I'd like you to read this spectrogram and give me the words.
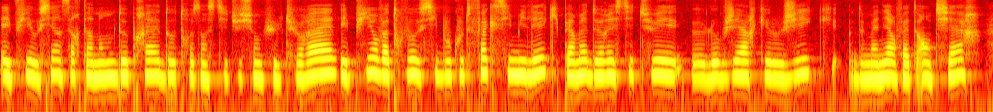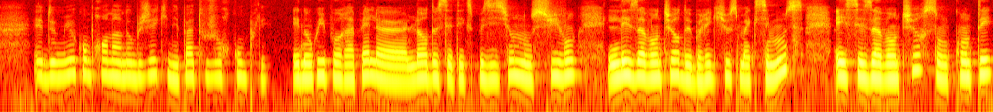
et puis aussi un certain nombre de prêts d'autres institutions culturelles. Et puis on va trouver aussi beaucoup de facsimilés qui permettent de restituer euh, l'objet archéologique de manière en entière et de mieux comprendre un objet qui n'est pas toujours complet. Et donc oui, pour rappel, euh, lors de cette exposition, nous suivons les aventures de Bricius Maximus et ces aventures sont contées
